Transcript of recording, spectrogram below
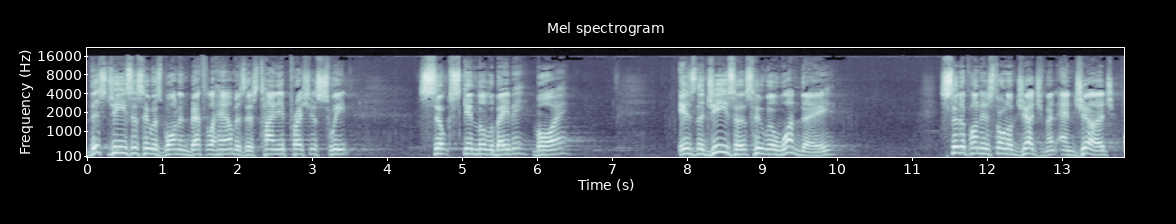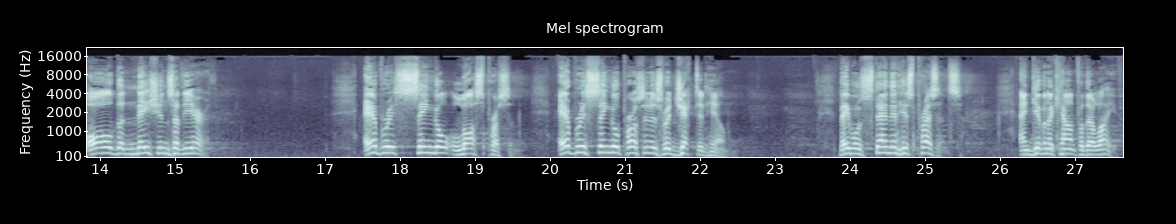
This Jesus who was born in Bethlehem is this tiny, precious, sweet, silk skinned little baby boy, is the Jesus who will one day sit upon his throne of judgment and judge all the nations of the earth. Every single lost person, every single person has rejected him. They will stand in his presence and give an account for their life.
